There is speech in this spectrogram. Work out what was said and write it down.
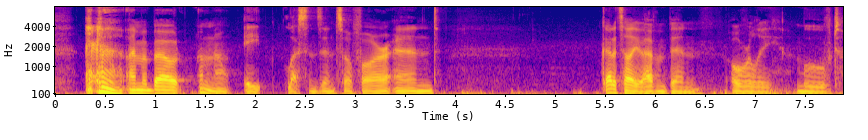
I'm about I don't know eight lessons in so far, and got to tell you, I haven't been overly moved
